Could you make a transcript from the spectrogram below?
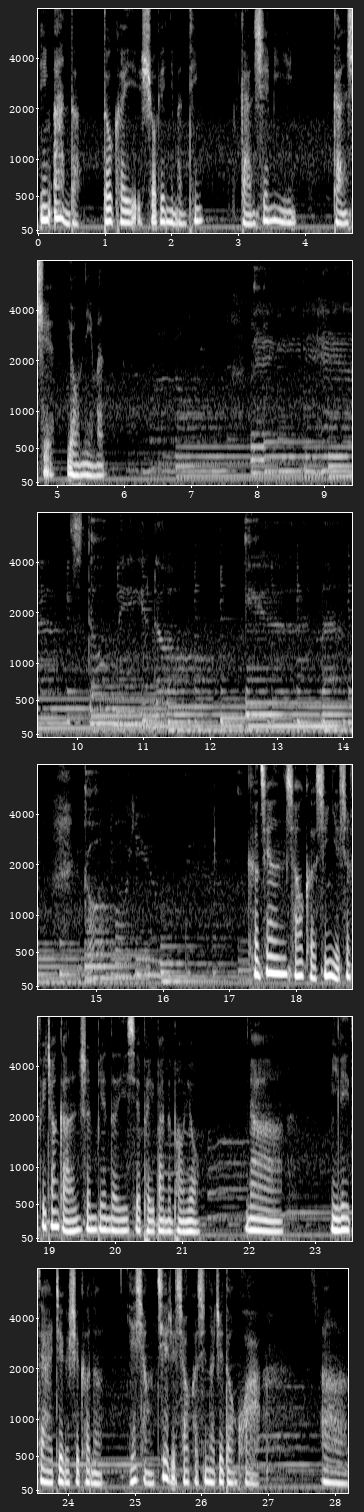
阴暗的，都可以说给你们听。感谢命运，感谢有你们。”可见小可心也是非常感恩身边的一些陪伴的朋友。那米粒在这个时刻呢，也想借着小可心的这段话，呃，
